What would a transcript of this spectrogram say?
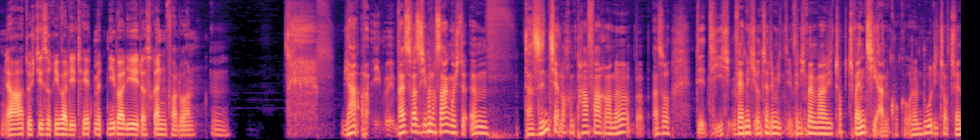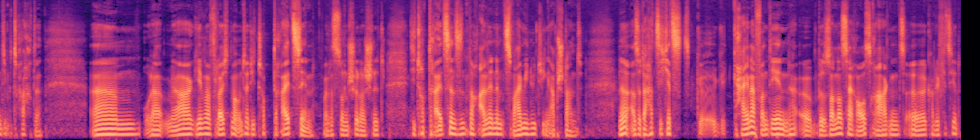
ja, durch diese Rivalität mit Nibali das Rennen verloren. Hm. Ja, aber weißt du, was ich immer noch sagen möchte? Ähm, da sind ja noch ein paar Fahrer, ne? Also, die, die ich, wenn ich unter dem, wenn ich mir mal die Top 20 angucke oder nur die Top 20 betrachte, ähm, oder ja, gehen wir vielleicht mal unter die Top 13, weil das ist so ein schöner Schnitt. Die Top 13 sind noch alle in einem zweiminütigen Abstand. Ne? Also da hat sich jetzt keiner von denen äh, besonders herausragend äh, qualifiziert.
